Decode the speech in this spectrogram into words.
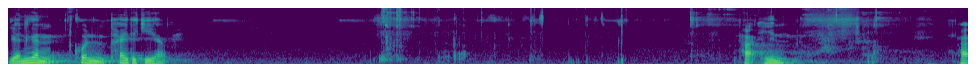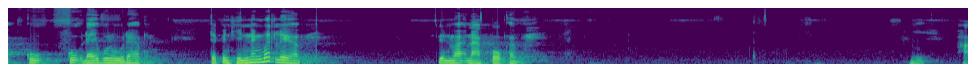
เหรียญเงินคนไทยตะกี้ครับ พระหิน พระกุกุไดบุรูนะครับ แต่เป็นหินนังเบิดเลยครับ เป็นพระหนักปกครับนี่พระ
